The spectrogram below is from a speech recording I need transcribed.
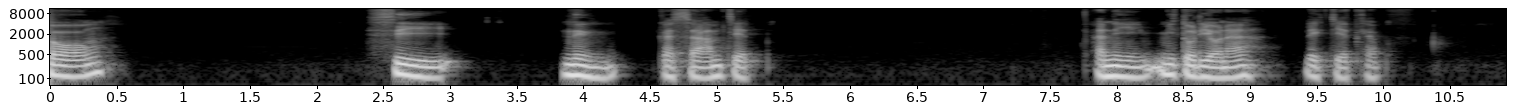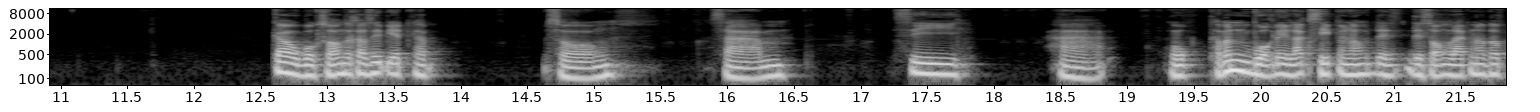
สองสี่หนึ่งกับสามเจ็ดอันนี้มีตัวเดียวนะ เลขเจ็ดครับเก้าบวกสองเท่ากับสิบเอ็ดครับสองสามสี่ห้า หกถ้ามันบวกได้ลักสิบเนาะได้ได้สองลักเนาะครับ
